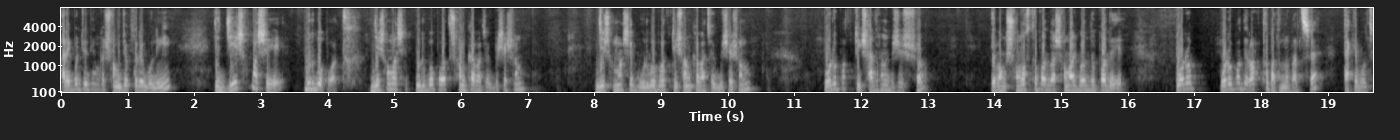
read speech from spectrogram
আরেকবার যদি আমরা সংযোগ করে বলি যে যে সমাসে পূর্বপদ যে সমাসে পূর্বপদ সংখ্যাবাচক বিশেষণ, যে সমাসে পূর্বপদটি সংখ্যাবাচক বিশেষণ পরপদটি সাধারণ বিশেষ্য এবং সমস্ত পদ বা সমাসবদ্ধ পদে পর, পরপদের অর্থ প্রাধান্য পাচ্ছে, তাকে বলছে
